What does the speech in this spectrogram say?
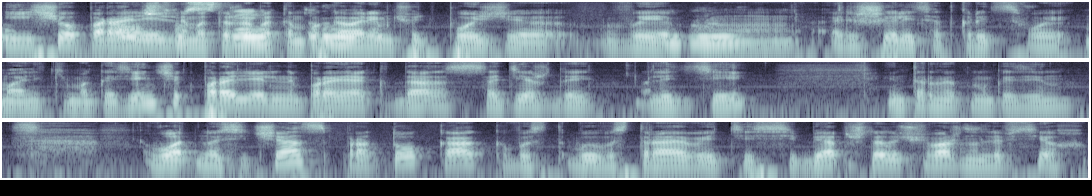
И еще параллельно, мы тоже об этом поговорим чуть позже, вы mm-hmm. решились открыть свой маленький магазинчик, параллельный проект, да, с одеждой для детей, интернет-магазин. Вот, но сейчас про то, как вы, вы выстраиваете себя, потому что это очень важно для всех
